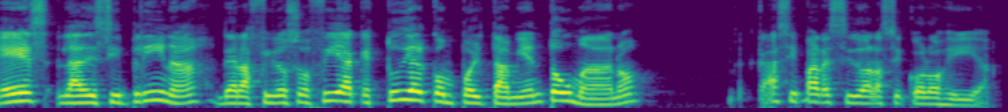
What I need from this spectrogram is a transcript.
es la disciplina de la filosofía que estudia el comportamiento humano, casi parecido a la psicología,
